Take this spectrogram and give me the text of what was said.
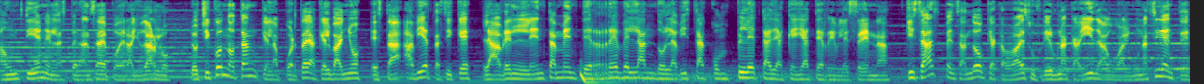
aún tienen la esperanza de poder ayudarlo. Los chicos notan que la puerta de aquel baño está abierta, así que la abren lentamente, revelando la vista completa de aquella terrible escena. Quizás pensando que acababa de sufrir una caída o algún accidente,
